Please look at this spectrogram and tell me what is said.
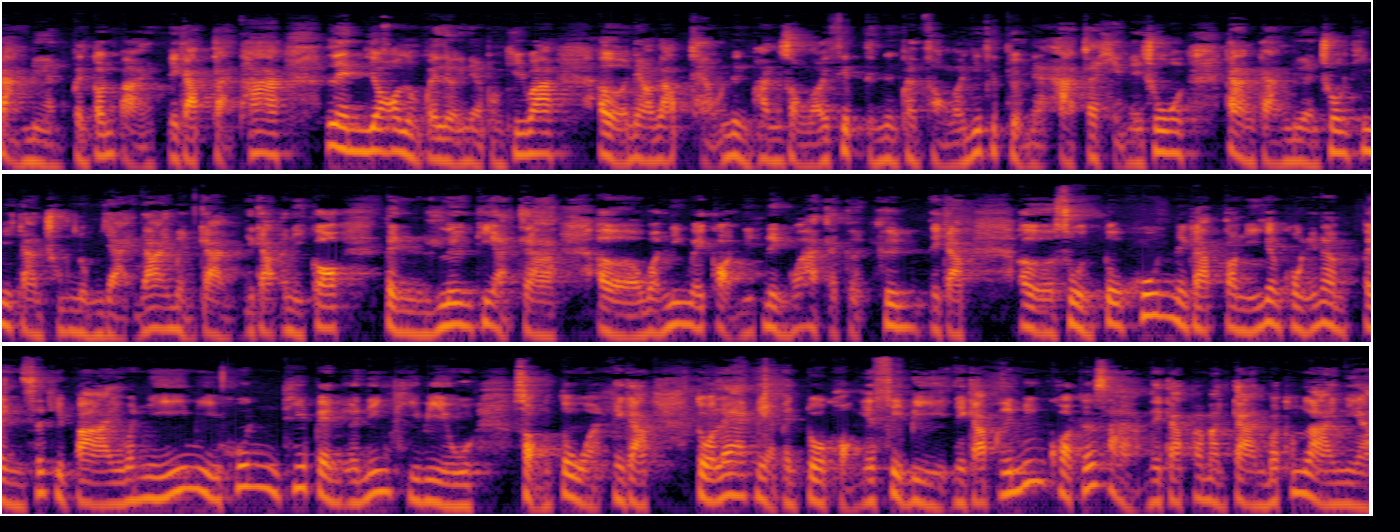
กลางเดือนเป็นต้นไปนะครับแต่ถ้าเล่นย่อลงไปเลยเนี่ยผมคิดว่าเออแนวรับแถว 1,210ถึง1,220 จุดเนี่ยอาจจะเห็นในช่วงกลางกลางเดือนช่วงที่มีการชุมนุมใหญ่ได้เหมือนกันนะครับอันนี้ก็เป็นเรื่องที่อาจจะเอ่อ warning ไว้ก่อนนิดนึงว่าอาจจะเกิดขึ้นนะครับเออส่วนตัวหุ้นนะครับตอนนี้ยังคงแนะนำเป็น selective buy วันนี้มีหุ้นที่เป็น e a r n i n g preview 2 ตัวนะครับตัวแรกเนี่ยเป็นตัวัวของ SCB นะครับ e a r n i n g quarter 3นะครับประมาณการ bottom line เนี่ย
